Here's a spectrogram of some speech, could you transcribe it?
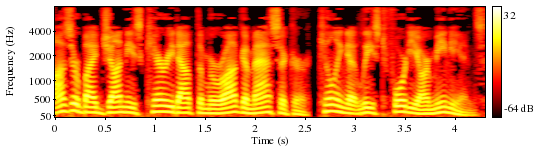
Azerbaijanis carried out the Maraga massacre, killing at least 40 Armenians.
